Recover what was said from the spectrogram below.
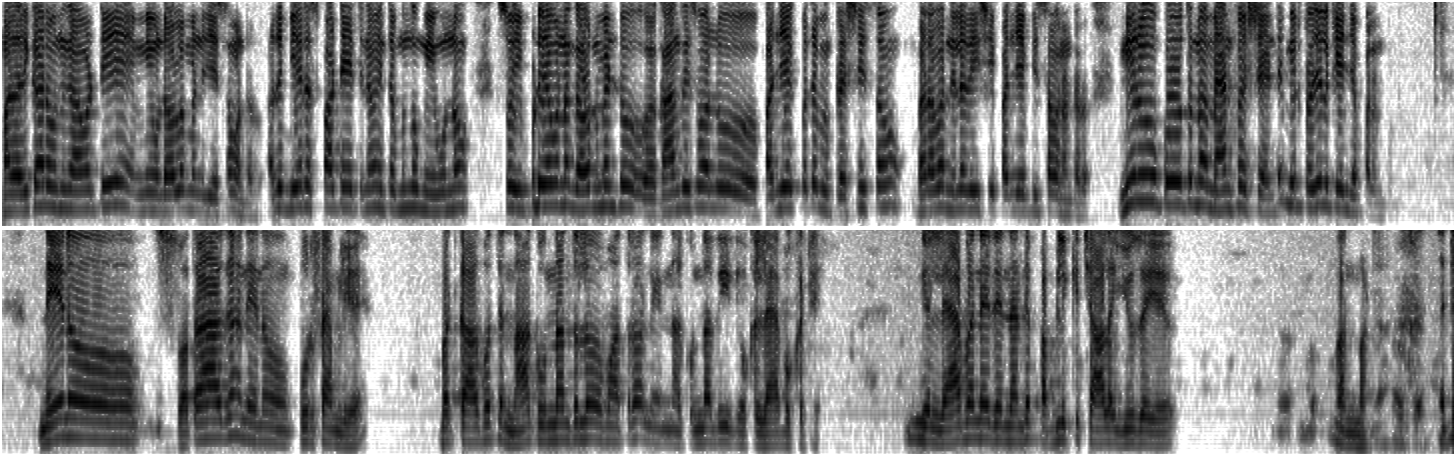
మాది అధికారం ఉంది కాబట్టి మేము డెవలప్మెంట్ చేస్తాం అంటారు. అదే బీఆర్ఎస్ పార్టీ అయితేనేమో ఇంతకుముందు మేము ఉన్నాం. సో ఇప్పుడు ఏమన్నా గవర్నమెంట్ కాంగ్రెస్ వాళ్ళు పని చేయకపోతే మేము ప్రశ్నిస్తాం బరాబర్ నిలదీసి పని చేపిస్తాం అని అంటారు. మీరు పోతున్న మేనిఫెస్టో అంటే మీరు ప్రజలకు ఏం చెప్పాలనుకుంటున్నారు? నేను స్వతహాగా నేను పూర్ ఫ్యామిలీయే బట్ కాకపోతే నాకు ఉన్నంతలో మాత్రం నేను నాకున్నది ఇది ఒక ల్యాబ్ ఒకటే ఇక ల్యాబ్ అనేది ఏంటంటే పబ్లిక్కి చాలా యూజ్ అయ్యే అన్నమాట. అయితే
